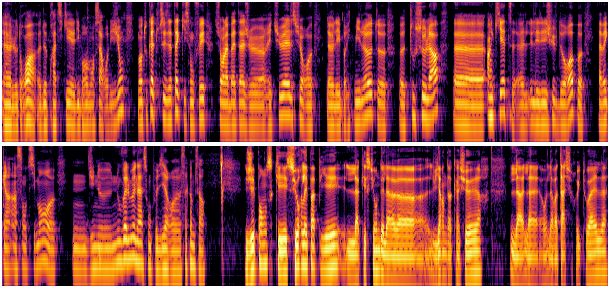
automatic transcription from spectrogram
euh, le droit de pratiquer librement sa religion. Mais en tout cas, toutes ces attaques qui sont faites sur l'abattage rituel, sur les Brit Milotes, tout cela inquiète les, Juifs d'Europe avec un, sentiment d'une nouvelle menace, on peut dire ça comme ça. Je pense que sur les papiers, la question de la viande cachère, l'avantage la, rituel,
